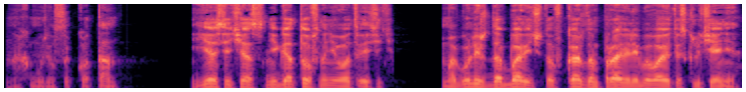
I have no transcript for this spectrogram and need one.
нахмурился Котан. Я сейчас не готов на него ответить. Могу лишь добавить, что в каждом правиле бывают исключения.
